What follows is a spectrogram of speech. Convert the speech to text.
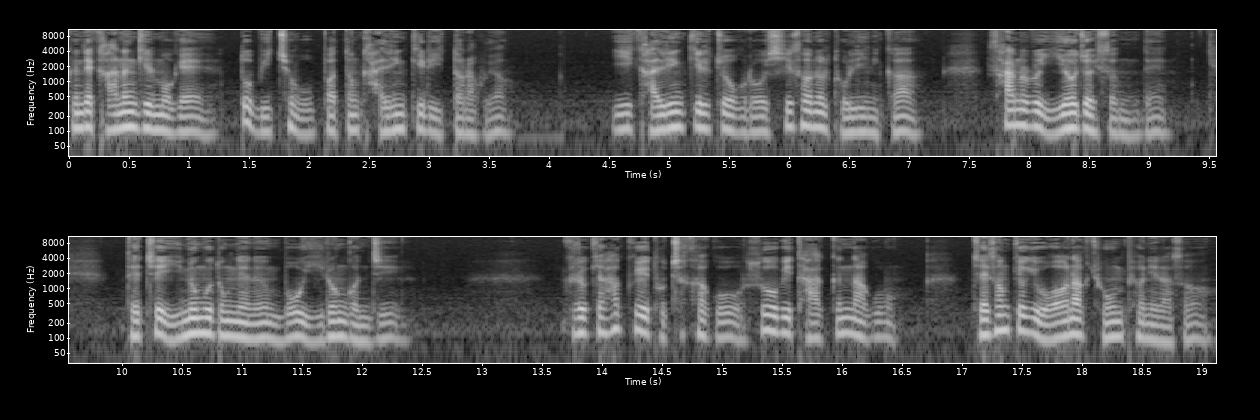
근데 가는 길목에 또 미처 못 봤던 갈림길이 있더라고요. 이 갈림길 쪽으로 시선을 돌리니까 산으로 이어져 있었는데 대체 이놈의 동네는 뭐 이런 건지 그렇게 학교에 도착하고 수업이 다 끝나고 제 성격이 워낙 좋은 편이라서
